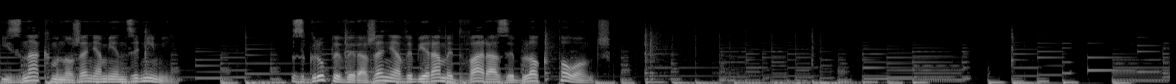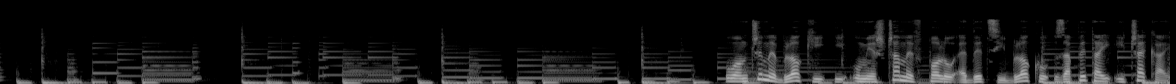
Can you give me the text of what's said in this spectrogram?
i znak mnożenia między nimi. Z grupy wyrażenia wybieramy dwa razy blok Połącz. Łączymy bloki i umieszczamy w polu edycji bloku Zapytaj i czekaj.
